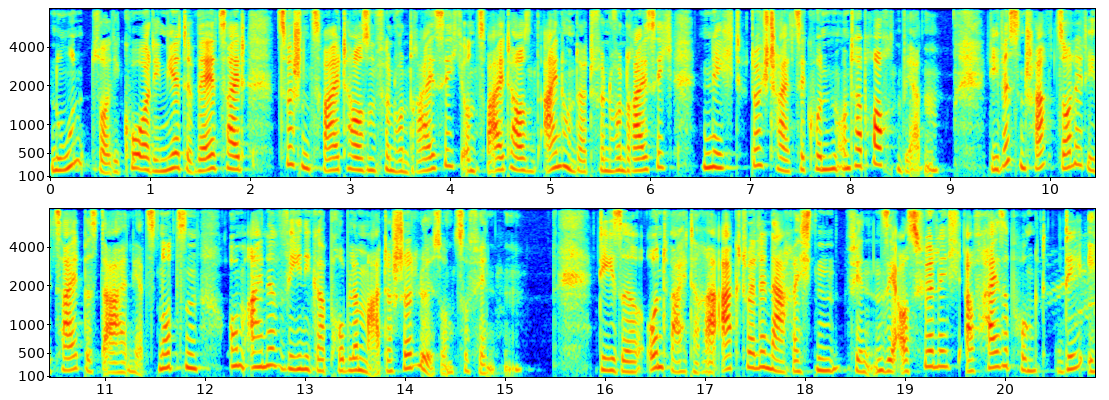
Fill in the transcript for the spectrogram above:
Nun soll die koordinierte Weltzeit zwischen 2035 und 2135 nicht durch Schaltsekunden unterbrochen werden. Die Wissenschaft solle die Zeit bis dahin jetzt nutzen, um eine weniger problematische Lösung zu finden. Diese und weitere aktuelle Nachrichten finden Sie ausführlich auf heise.de.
